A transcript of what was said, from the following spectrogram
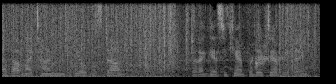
I thought my time in the field was done. But I guess you can't predict everything.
